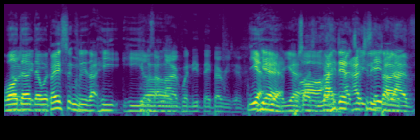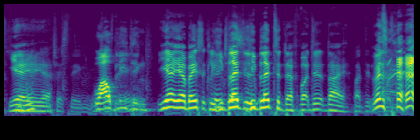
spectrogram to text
So- Well, No, there, he- there would Basically, that he he, He was uh, alive when he, they buried him. yeah, Yeah, yeah, yeah. precisely, Ah, yeah. he didn't And so he actually die. alive. Yeah, Mhm. yeah, yeah. Interesting. While interesting. bleeding. Yeah, yeah. Basically, he bled. He bled to death, but didn't die. But didn't die.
